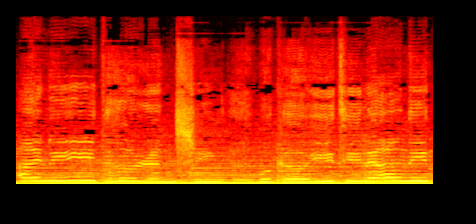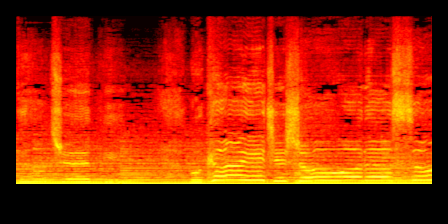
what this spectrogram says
爱你的任性，我可以体谅你的决定，我可以接受我的宿命。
